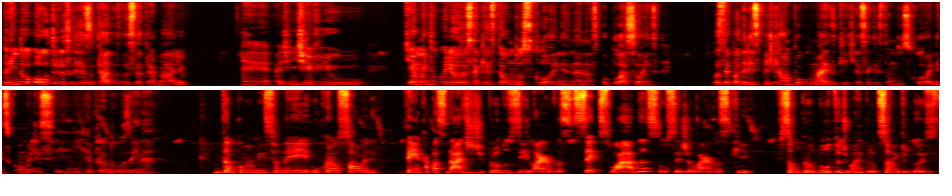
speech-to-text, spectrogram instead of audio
Vendo outros resultados do seu trabalho, é, a gente viu que é muito curioso essa questão dos clones né, nas populações. Você poderia explicar um pouco mais o que é essa questão dos clones, como eles se reproduzem, né? Então, como eu mencionei, o coral-sol ele tem a capacidade de produzir larvas sexuadas, ou seja, larvas que são produto de uma reprodução entre dois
